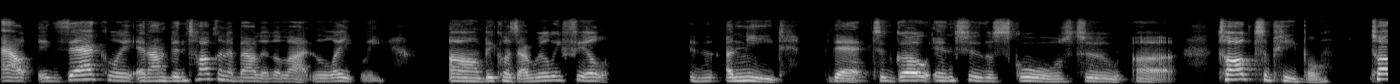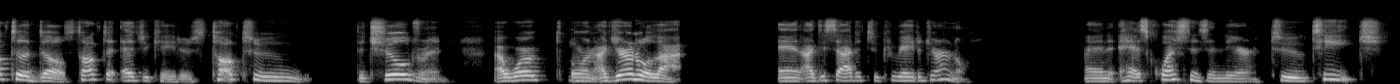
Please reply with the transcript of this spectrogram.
out exactly, and I've been talking about it a lot lately, um, because I really feel a need that to go into the schools to uh, talk to people, talk to adults, talk to educators, talk to the children. I worked yeah. on, I journal a lot, and I decided to create a journal. And it has questions in there to teach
